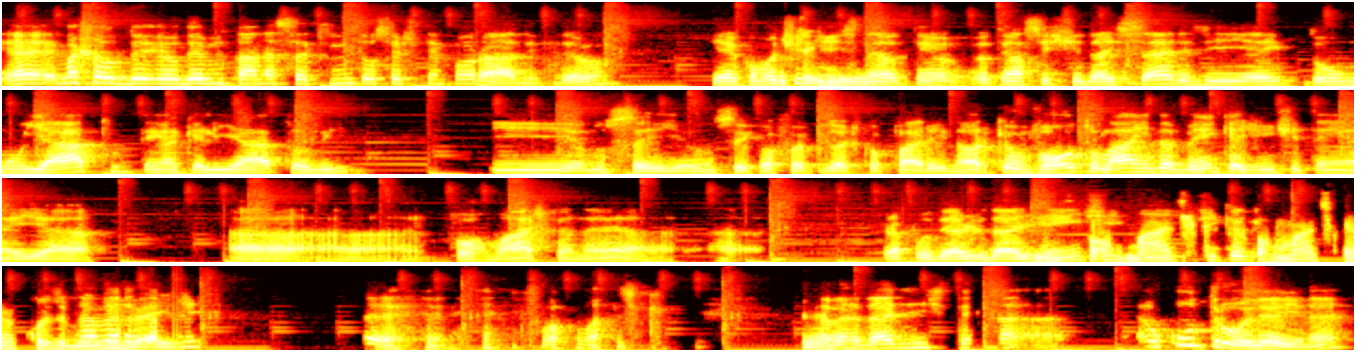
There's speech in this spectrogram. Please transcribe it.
É, mas eu, de, eu devo estar nessa quinta ou sexta temporada, entendeu? E é como eu te Entendi. disse, né? Eu tenho, eu tenho assistido as séries e aí dou um hiato, tem aquele hiato ali. E eu não sei, eu não sei qual foi o episódio que eu parei. Na hora que eu volto lá, ainda bem que a gente tem aí a, a informática, né? A, a, para poder ajudar a gente. Informática. Fica... Informática é uma coisa bem verdade, É, informática. É. Na verdade, a gente tem a, o controle aí, né?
